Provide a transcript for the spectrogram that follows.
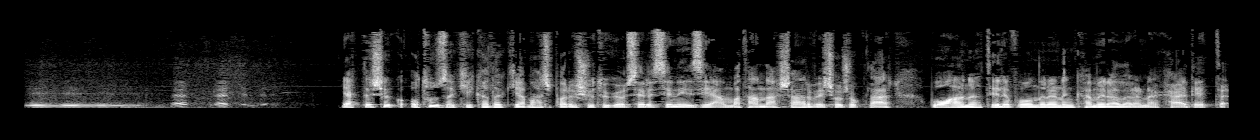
İyi iyi iyi. Yaklaşık 30 dakikalık yamaç paraşütü gösterisini izleyen vatandaşlar ve çocuklar bu anı telefonlarının kameralarına kaydetti.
